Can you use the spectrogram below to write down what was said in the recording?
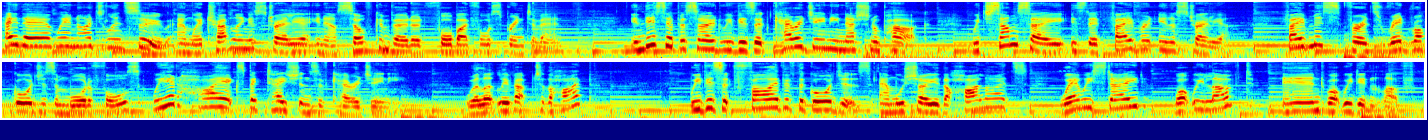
Hey there, we're Nigel and Sue, and we're travelling Australia in our self converted 4x4 Sprinter van. In this episode, we visit Karijini National Park, which some say is their favourite in Australia. Famous for its red rock gorges and waterfalls, we had high expectations of Karijini. Will it live up to the hype? We visit five of the gorges and we'll show you the highlights, where we stayed, what we loved, and what we didn't love.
